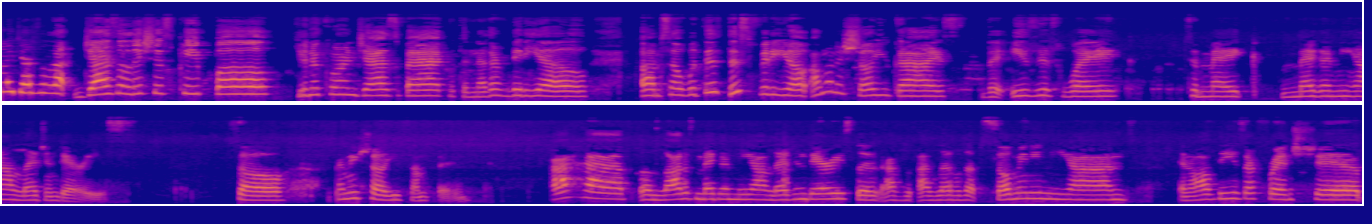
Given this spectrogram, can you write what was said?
Hi, Jazz- Jazzalicious people. Unicorn Jazz back with another video. Um, so with this this video, I want to show you guys the easiest way to make mega neon legendaries. So let me show you something. I have a lot of mega neon legendaries. Look, I've I've leveled up so many neons, and all these are friendship,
